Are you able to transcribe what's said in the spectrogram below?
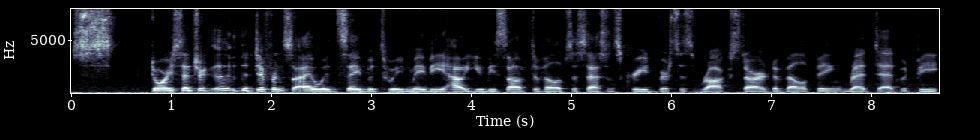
story centric. Uh, the difference I would say between maybe how Ubisoft develops Assassin's Creed versus Rockstar developing Red Dead would be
